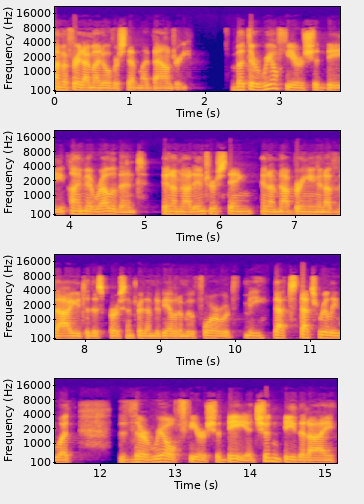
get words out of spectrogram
I'm afraid I might overstep my boundary. But their real fear should be, I'm irrelevant and I'm not interesting and I'm not bringing enough value to this person for them to be able to move forward with me. That's that's really what their real fear should be. It shouldn't be that I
